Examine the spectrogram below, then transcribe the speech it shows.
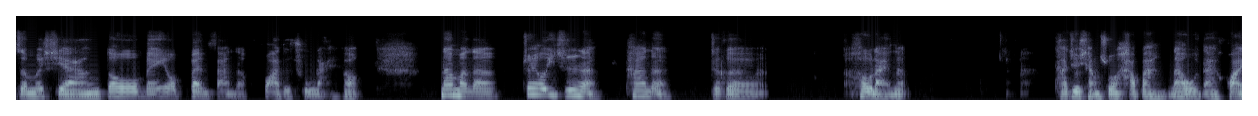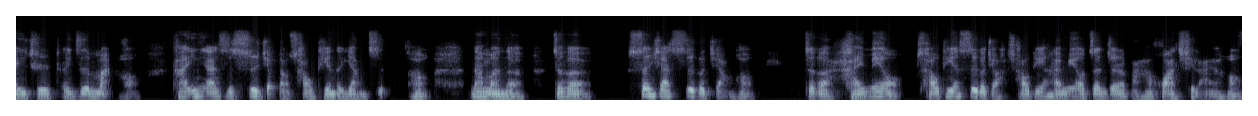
怎么想都没有办法呢画得出来哈。那么呢，最后一只呢，他呢这个后来呢，他就想说，好吧，那我来画一只一只马哈，它应该是四脚朝天的样子哈。那么呢，这个剩下四个脚哈。这个还没有朝天四个角朝天还没有真正的把它画起来哈，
